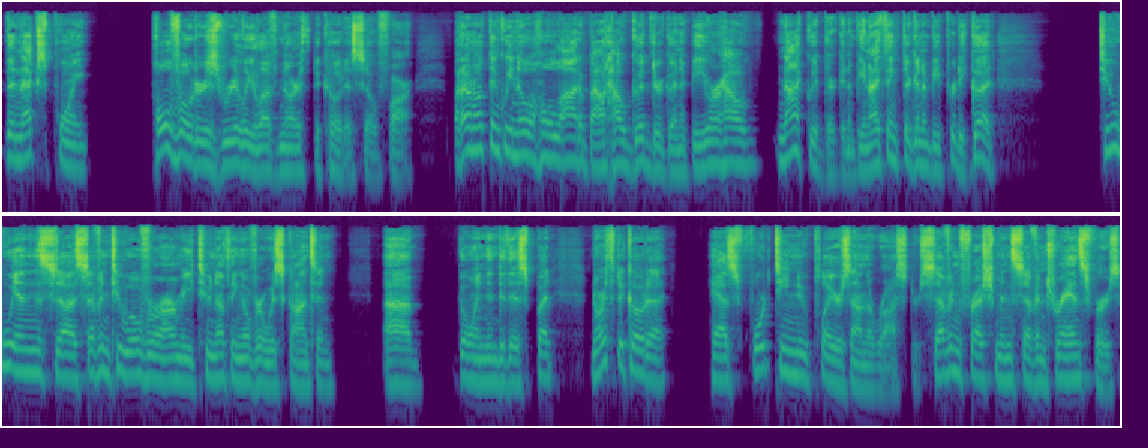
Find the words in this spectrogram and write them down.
the next point, poll voters really love North Dakota so far, but I don't think we know a whole lot about how good they're going to be or how not good they're going to be. And I think they're going to be pretty good. Two wins, uh, seven two over Army, two nothing over Wisconsin. Uh, going into this, but North Dakota has 14 new players on the roster, seven freshmen, seven transfers,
